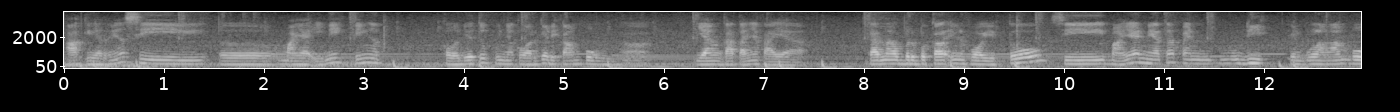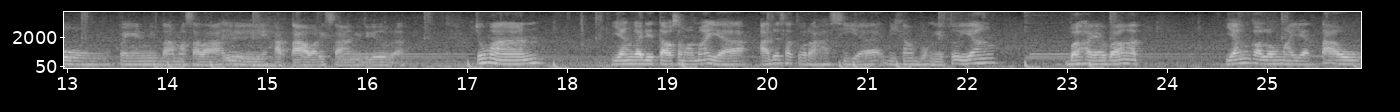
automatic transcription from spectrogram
akhirnya si eh, Maya ini inget kalau dia tuh punya keluarga di kampung Nah, yang katanya kaya. Karena berbekal info itu, si Maya niatnya pengen mudik, pengen pulang kampung, pengen minta masalah ini harta warisan gitu-gitu lah. Cuman yang nggak ditahu sama Maya, ada satu rahasia di kampung itu yang bahaya banget. Yang kalau Maya tahu,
